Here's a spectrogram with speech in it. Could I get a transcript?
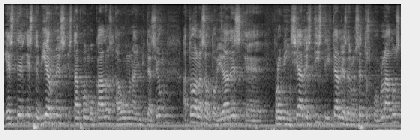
este este viernes están convocados a una invitación a todas las autoridades eh, provinciales distritales de los centros poblados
